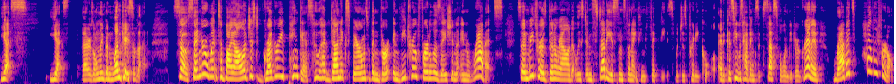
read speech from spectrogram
Yes. Yes. There's only been one case of that. So, Sanger went to biologist Gregory Pincus, who had done experiments with in vitro fertilization in rabbits. So, in vitro has been around, at least in studies, since the 1950s, which is pretty cool. And because he was having successful in vitro, granted, rabbits, highly fertile,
